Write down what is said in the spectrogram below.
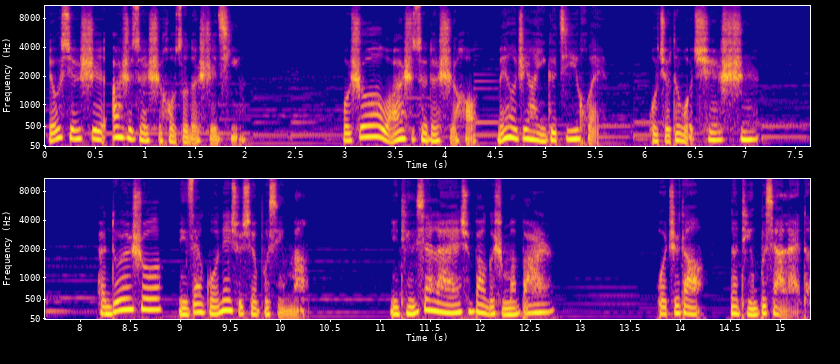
留学是二十岁时候做的事情。我说我二十岁的时候没有这样一个机会，我觉得我缺失。很多人说你在国内学学不行吗？你停下来去报个什么班儿？我知道那停不下来的，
